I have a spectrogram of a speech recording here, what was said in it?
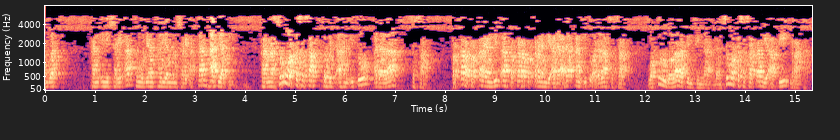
membuatkan ini syariat, kemudian kalian mensyariatkan, hati-hati. Karena semua kesesat kebedahan itu adalah sesat. Perkara-perkara yang bid'ah, perkara-perkara yang diada-adakan itu adalah sesat. Wa kullu dolalatin finnar dan semua kesesatan di api neraka.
